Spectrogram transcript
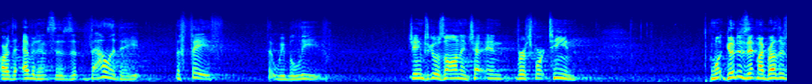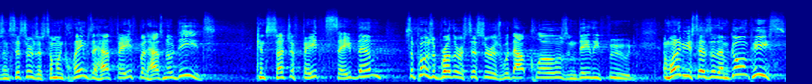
are the evidences that validate the faith that we believe. James goes on in, in verse 14. What good is it, my brothers and sisters, if someone claims to have faith but has no deeds? Can such a faith save them? Suppose a brother or sister is without clothes and daily food, and one of you says to them, Go in peace,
